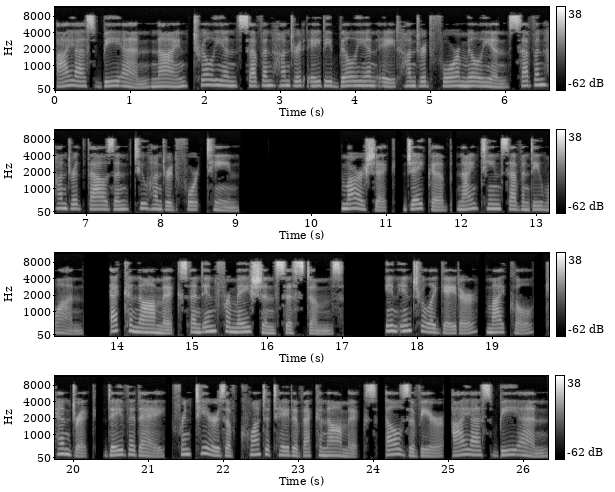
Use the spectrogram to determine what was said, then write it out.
ISBN 9 780,804,700,214. Marschak, Jacob 1971. Economics and Information Systems. In Intriligator, Michael, Kendrick, David A., Frontiers of Quantitative Economics, Elsevier, ISBN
